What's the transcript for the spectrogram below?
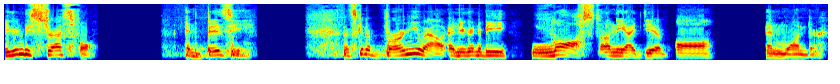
You're going to be stressful and busy. It's going to burn you out and you're going to be lost on the idea of awe and wonder.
